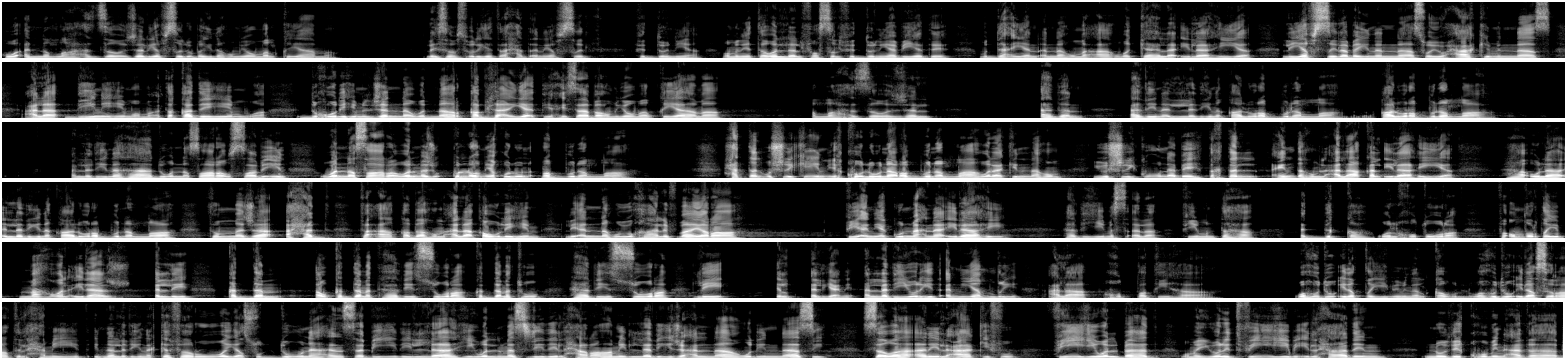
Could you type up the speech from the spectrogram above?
هو أن الله عز وجل يفصل بينهم يوم القيامة. ليس مسؤولية أحد أن يفصل. في الدنيا ومن يتولى الفصل في الدنيا بيده مدعيا أنه معه وكالة إلهية ليفصل بين الناس ويحاكم الناس على دينهم ومعتقدهم ودخولهم الجنة والنار قبل أن يأتي حسابهم يوم القيامة. الله عز وجل أذن أذن للذين قالوا ربنا الله قالوا ربنا الله. الذين هادوا والنصارى والصابئين والنصارى والمجو كلهم يقولون ربنا الله. حتى المشركين يقولون ربنا الله ولكنهم يشركون به تختل عندهم العلاقة الإلهية. هؤلاء الذين قالوا ربنا الله ثم جاء أحد فعاقبهم على قولهم لأنه يخالف ما يراه في أن يكون معنى إلهي. هذه مسألة في منتهى الدقة والخطورة. فانظر طيب ما هو العلاج اللي قدم أو قدمت هذه السورة قدمته هذه السورة ل يعني الذي يريد أن يمضي على خطتها؟ وهدوا إلى الطيب من القول وهدوا إلى صراط الحميد. إن الذين كفروا ويصدون عن سبيل الله والمسجد الحرام الذي جعلناه للناس سواء العاكف فيه والباد ومن يرد فيه بإلحاد نذقه من عذاب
